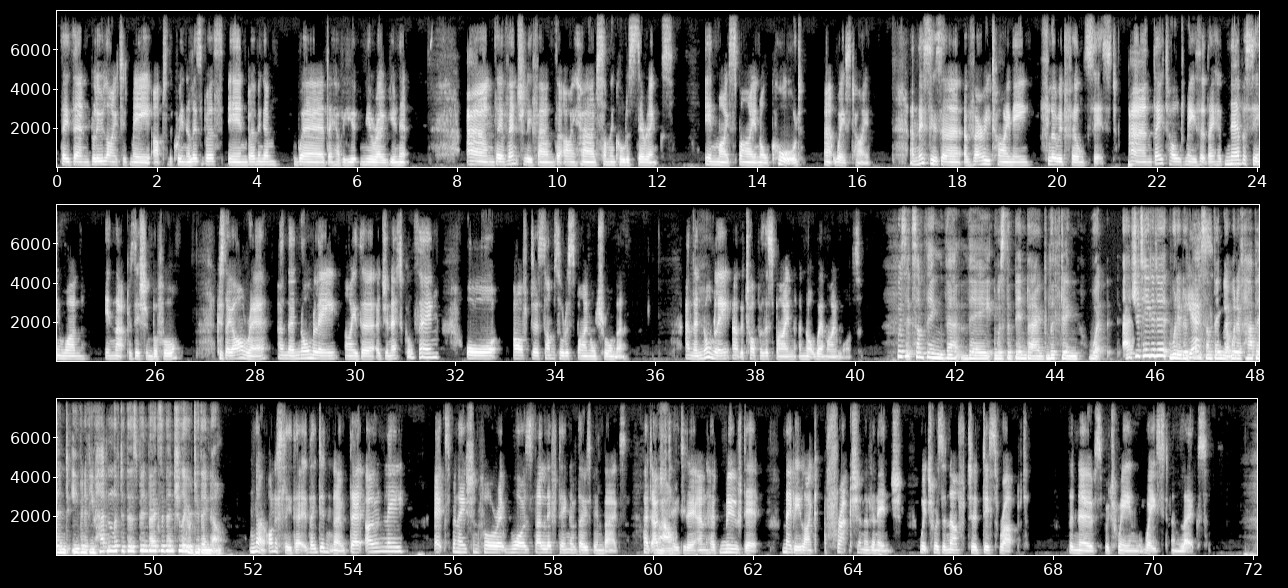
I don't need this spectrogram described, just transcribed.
They then blue lighted me up to the Queen Elizabeth in Birmingham, where they have a neuro unit. And they eventually found that I had something called a syrinx in my spinal cord at waist height. And this is a, a very tiny fluid filled cyst. And they told me that they had never seen one in that position before because they are rare and they're normally either a genetical thing or after some sort of spinal trauma. And then normally at the top of the spine and not where mine was. Was it something that they was the bin bag lifting what agitated it? Would it have yes. been something that would have happened even if you hadn't lifted those bin bags eventually, or do they know? No, honestly, they they didn't know. Their only explanation for it was the lifting of those bin bags had agitated wow. it and had moved it maybe like a fraction of an inch, which was enough to disrupt the nerves between waist and legs.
